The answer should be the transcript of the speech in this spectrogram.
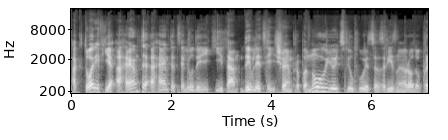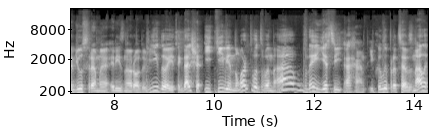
акторів є агенти. Агенти це люди, які там дивляться, і що їм пропонують, спілкуються з різного роду продюсерами різного роду відео і так далі. І Тілі Нортвуд, вона в неї є свій агент. І коли про це знали,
